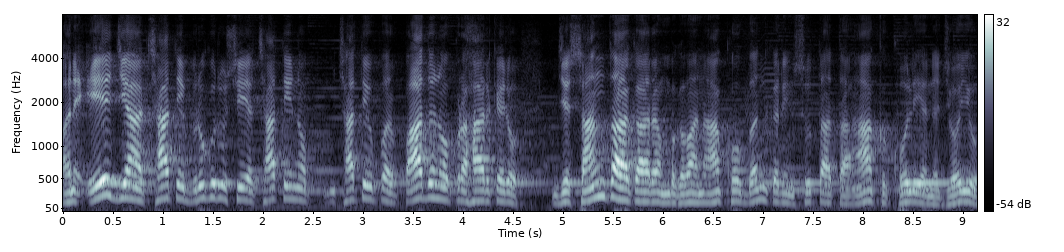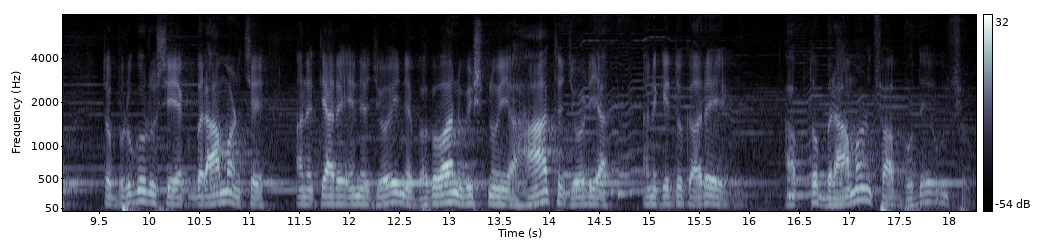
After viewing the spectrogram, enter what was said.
અને એ જ્યાં છાતી ભૃગુ ઋષિએ છાતીનો, છાતી ઉપર પાદનો પ્રહાર કર્યો, જે શાંતાકારમ ભગવાન આંખો બંધ કરીને સૂતાતા આંખ ખોલી અને જોયું, તો ભૃગુ ઋષિ એક બ્રાહ્મણ છે, અને ત્યારે એને જોઈને ભગવાન વિષ્ણુએ હાથ જોડ્યા અને કીધું કે, અરે, આપ તો બ્રાહ્મણ છો, આપ ભૂદેવ છો.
